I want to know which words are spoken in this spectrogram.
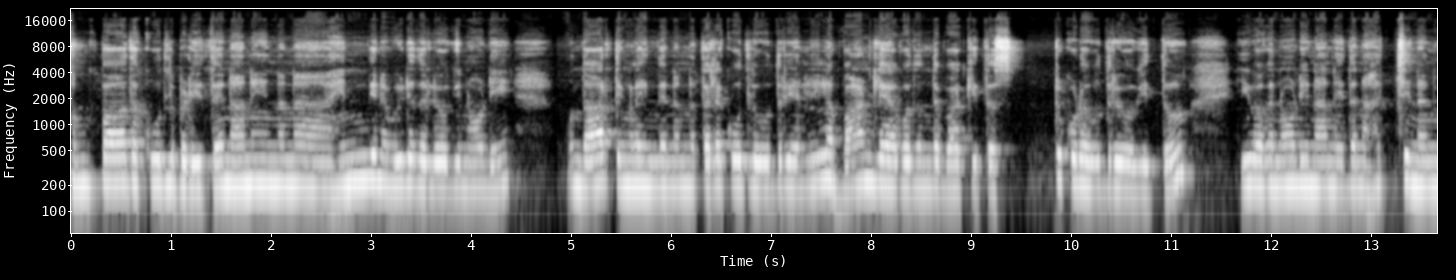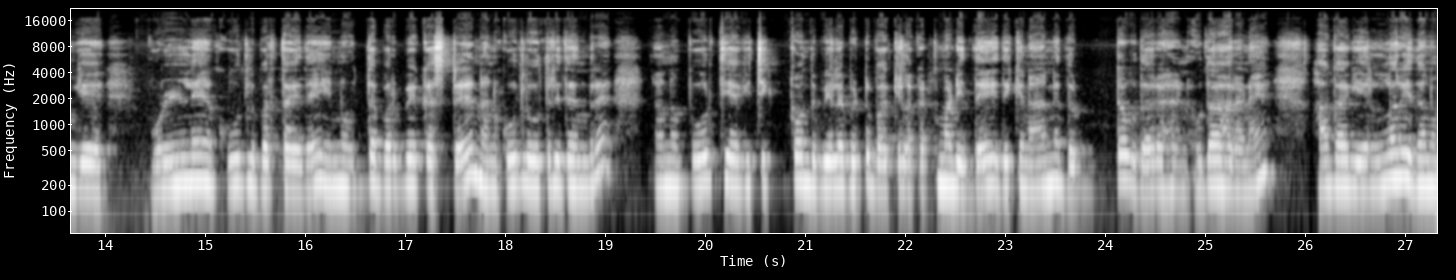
ಸಂಪಾದ ಕೂದಲು ಬೆಳೆಯುತ್ತೆ. ನಾನು ನನ್ನ ಹಿಂದಿನ ವೀಡಿಯೋದಲ್ಲಿ ಹೋಗಿ ನೋಡಿ, ಒಂದು ಆರು ತಿಂಗಳ ಹಿಂದೆ ನನ್ನ ತಲೆ ಕೂದಲು ಉದುರಿ, ಎಲ್ಲ ಬಾಣಲೆ ಆಗೋದೊಂದೇ ಬಾಕಿ ಇತ್ತು ಅಷ್ಟು ಕೂಡ ಉದುರಿ ಹೋಗಿತ್ತು. ಇವಾಗ ನೋಡಿ ನಾನು ಇದನ್ನು ಹಚ್ಚಿ ನನಗೆ ಒಳ್ಳೆಯ ಕೂದಲು ಬರ್ತಾಯಿದೆ ಇನ್ನು ಉದ್ದ ಬರಬೇಕಷ್ಟೇ. ನನ್ನ ಕೂದಲು ಉದುರಿದೆ ಅಂದರೆ ನಾನು ಪೂರ್ತಿಯಾಗಿ ಚಿಕ್ಕ ಒಂದು ಬೀಲ ಬಿಟ್ಟು ಬಾಕಿಲ್ಲ ಕಟ್ ಮಾಡಿದ್ದೆ. ಇದಕ್ಕೆ ನಾನೇ ದೊಡ್ಡ ಉದಾಹರಣೆ ಉದಾಹರಣೆ. ಹಾಗಾಗಿ ಎಲ್ಲರೂ ಇದನ್ನು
